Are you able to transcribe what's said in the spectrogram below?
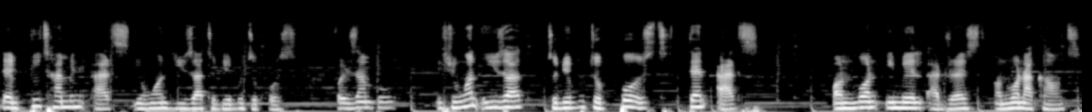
then put how many ads you want the user to be able to post for example if you want a user to be able to post 10 ads on one email address on one account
